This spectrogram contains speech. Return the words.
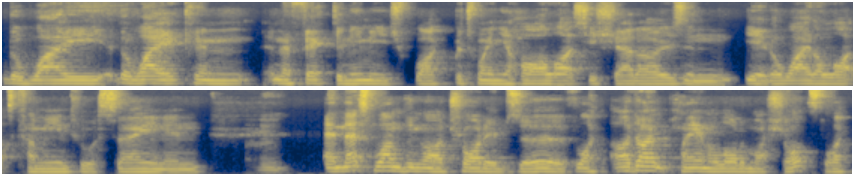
the way the way it can, affect an image, like between your highlights, your shadows, and yeah, the way the light's coming into a scene, and Mm. and that's one thing I try to observe. Like I don't plan a lot of my shots. Like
